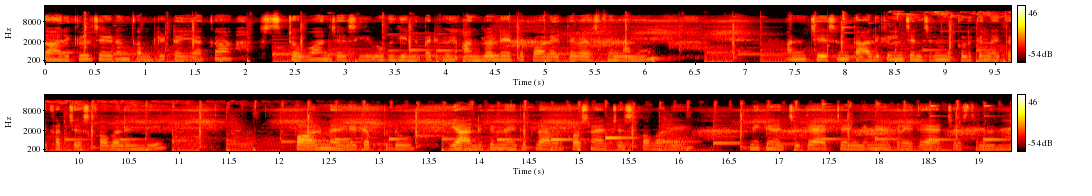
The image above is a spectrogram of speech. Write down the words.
తాలికలు చేయడం కంప్లీట్ అయ్యాక స్టవ్ ఆన్ చేసి ఒక గిన్నె పెట్టుకుని అందులో లీటర్ పాలు అయితే వేస్తున్నాము. అని చేసిన తాలికలను చిన్న చిన్న ముక్కల కింద అయితే కట్ చేసుకోవాలండి. పాలు మెరిగేటప్పుడు యాలకులను అయితే ఫ్లేవర్ కోసం యాడ్ చేసుకోవాలి. మీకు నచ్చితే యాడ్ చేయండి మేము ఇక్కడైతే యాడ్ చేస్తున్నాము.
